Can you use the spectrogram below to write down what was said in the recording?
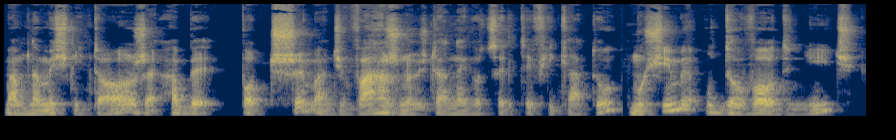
Mam na myśli to, że aby podtrzymać ważność danego certyfikatu, musimy udowodnić,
